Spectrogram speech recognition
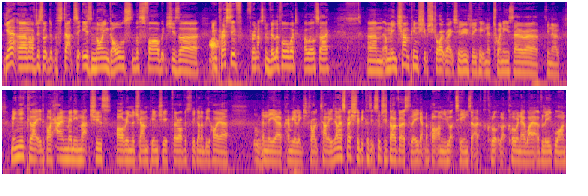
Yeah, um, I've just looked up the stats. It is nine goals thus far, which is uh, Oh. impressive for an Aston Villa forward, I will say. Um, I mean, championship strike rates are usually hitting the twenties. They're, uh, you know, manipulated by how many matches are in the championship. They're obviously going to be higher than the uh, Premier League strike tallies, and especially because it's such a diverse league. At the bottom, you've got teams that are claw- like clawing their way out of League One,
